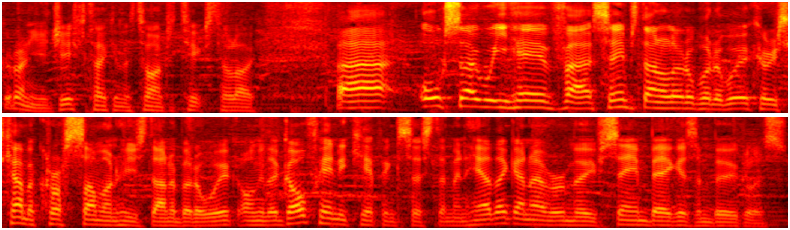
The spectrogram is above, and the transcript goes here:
Good on you, Jeff, taking the time to text hello. Uh, also, we have uh, Sam's done a little bit of work, or he's come across someone who's done a bit of work on the golf handicapping system and how they're going to remove sandbaggers and burglars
